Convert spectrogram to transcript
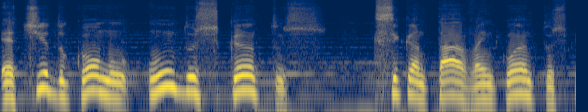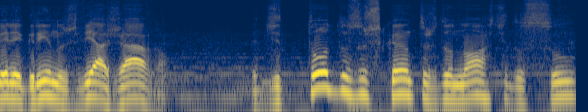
é tido como um dos cantos que se cantava enquanto os peregrinos viajavam de todos os cantos do norte e do sul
